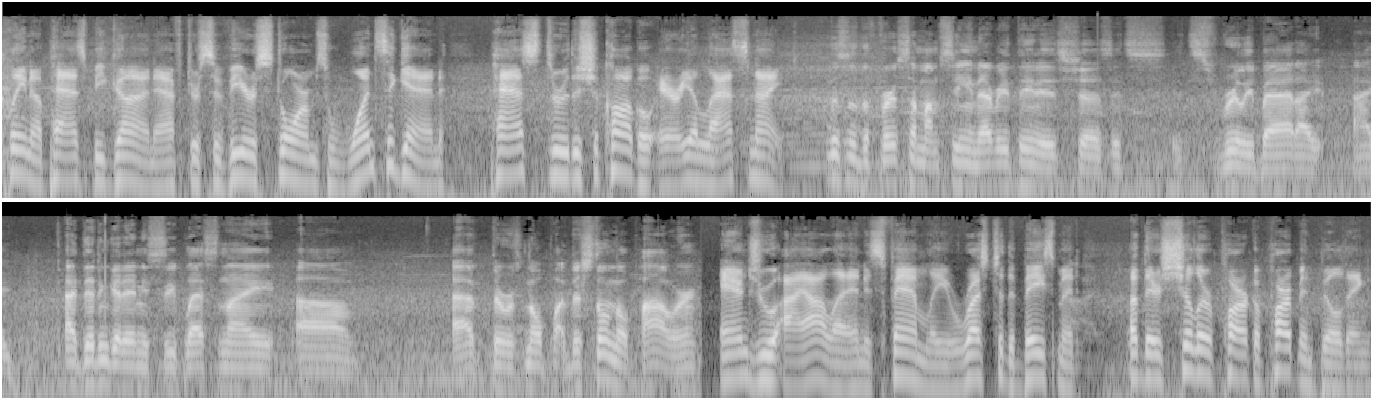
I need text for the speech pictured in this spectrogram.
Cleanup has begun after severe storms once again passed through the Chicago area last night. This is the first time I'm seeing everything. It's just it's it's really bad. I I, I didn't get any sleep last night. Um, uh, there was no there's still no power. Andrew Ayala and his family rushed to the basement of their Schiller Park apartment building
